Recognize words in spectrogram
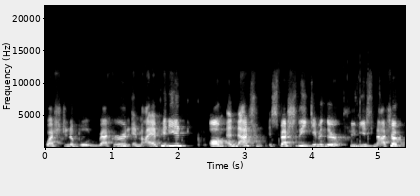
questionable record, in my opinion. Um, and that's especially given their previous matchup.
